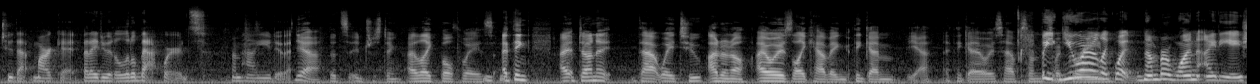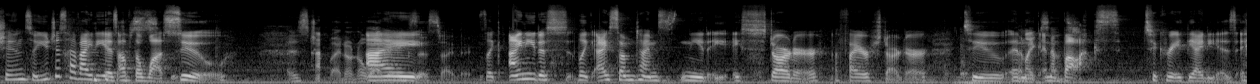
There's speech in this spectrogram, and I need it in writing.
to that market. But I do it a little backwards from how you do it. Yeah, that's interesting. I like both ways. Mm-hmm. I think I've done it that way too. I don't know. I always like having. I think I'm. Yeah, I think I always have some. But you are like what number one ideation? So you just have ideas up the wazoo. It's true. I don't know why I, they exist either. It's like I need a like I sometimes need a, a starter, a fire starter, to and like in a box to create the ideas in.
